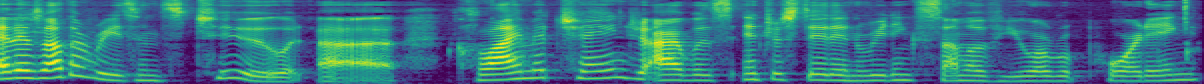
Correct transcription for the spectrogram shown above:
And there's other reasons too. Uh, climate change. I was interested in reading some of your reporting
